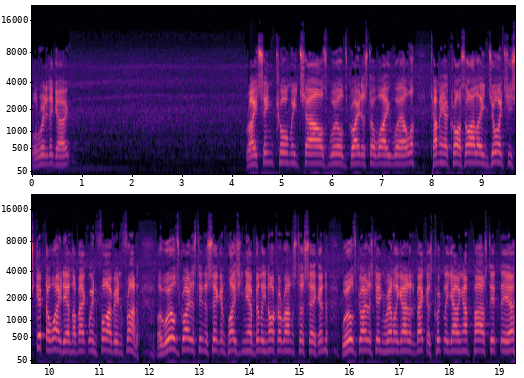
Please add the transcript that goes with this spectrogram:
All ready to go. Racing, Call Me Charles, world's greatest away well. Coming across Eileen Joy, she skipped away down the back, went five in front. The world's greatest into second placing now. Billy Knocker runs to second. World's greatest getting relegated back as quickly going up past it there.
